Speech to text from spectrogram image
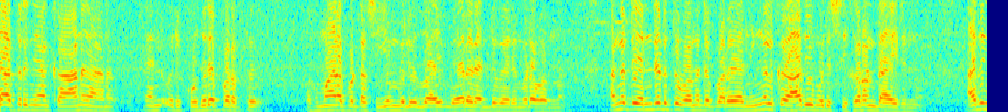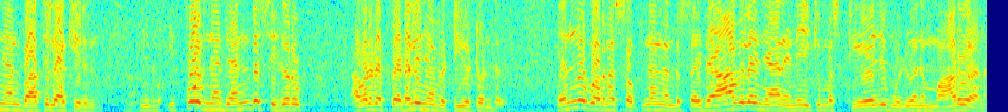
രാത്രി ഞാൻ കാണുകയാണ്. എൻ ഒരു കുതിരപ്പുറത്ത് ബഹുമാനപ്പെട്ട സി എം വലിയുള്ളതായും വേറെ രണ്ടുപേരും കൂടെ വന്ന്. എന്നിട്ട് എന്റെ അടുത്ത് വന്നിട്ട് പറയാം നിങ്ങൾക്ക് ആദ്യം ഒരു സിഹറുണ്ടായിരുന്നു അത് ഞാൻ ബാത്തിലാക്കിയിരുന്നു. ഇപ്പോൾ ഞാൻ രണ്ട് സിഹറും അവരുടെ പെടൽ ഞാൻ വെട്ടിയിട്ടുണ്ട്. എന്ന് പറഞ്ഞ സ്വപ്നം കണ്ട് രാവിലെ ഞാൻ എണീക്കുമ്പോൾ സ്റ്റേജ് മുഴുവനും മാറുകയാണ്.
